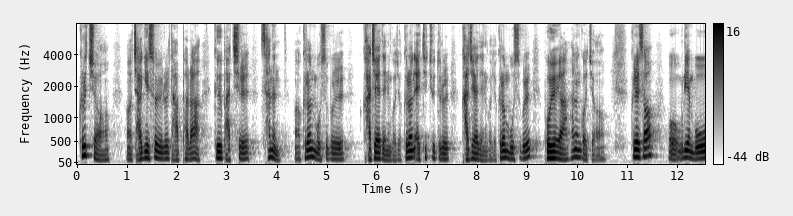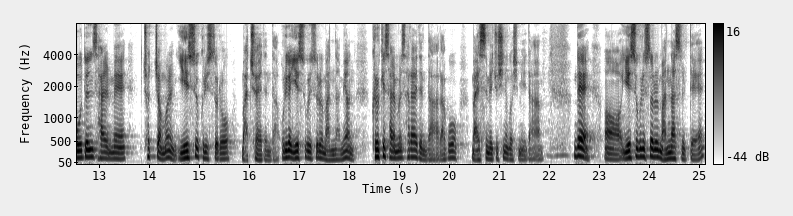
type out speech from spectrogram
그렇죠. 어, 자기 소유를 다 팔아 그 밭을 사는 어, 그런 모습을 가져야 되는 거죠. 그런 에티튜드를 가져야 되는 거죠. 그런 모습을 보여야 하는 거죠. 그래서 우리의 모든 삶의 초점을 예수 그리스도로 맞춰야 된다. 우리가 예수 그리스도를 만나면 그렇게 삶을 살아야 된다라고 말씀해 주시는 것입니다. 근데 어, 예수 그리스도를 만났을 때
